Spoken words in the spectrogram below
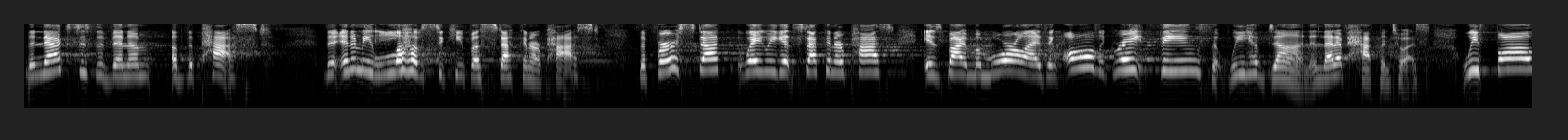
The next is the venom of the past. The enemy loves to keep us stuck in our past. The first stuck, way we get stuck in our past is by memorializing all the great things that we have done and that have happened to us. We fall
